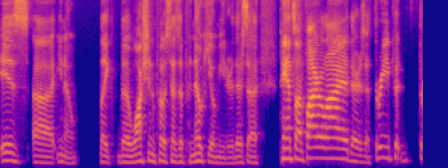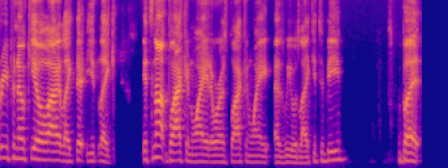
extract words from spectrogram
is uh you know like the Washington Post has a Pinocchio meter. There's a pants on fire lie. There's a three three Pinocchio lie. Like that, like it's not black and white or as black and white as we would like it to be. But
